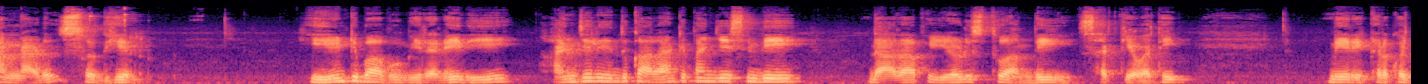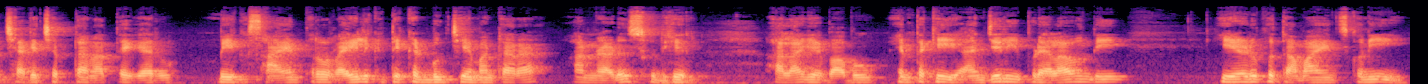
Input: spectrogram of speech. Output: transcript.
అన్నాడు సుధీర్. ఏంటి బాబు మీరనేది? అంజలి ఎందుకు అలాంటి పని చేసింది? దాదాపు ఏడుస్తూ అంది సత్యవతి. మీరు ఇక్కడికి వచ్చాక చెప్తాను అత్తయ్య గారు. మీకు సాయంత్రం రైలుకి టికెట్ బుక్ చేయమంటారా? అన్నాడు సుధీర్. అలాగే బాబు ఇంతకీ అంజలి ఇప్పుడు ఎలా ఉంది? ఏడుపు తమాయించుకొని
